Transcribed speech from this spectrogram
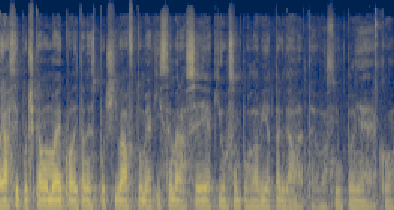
já si počkám a moje kvalita nespočívá v tom, jaký jsem rasy, jakýho jsem pohlaví a tak dále. To je vlastně úplně jako...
